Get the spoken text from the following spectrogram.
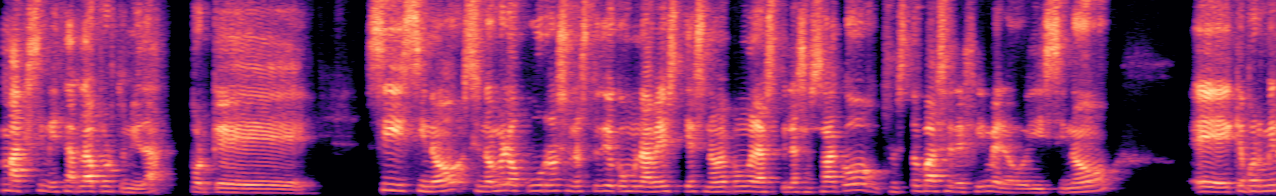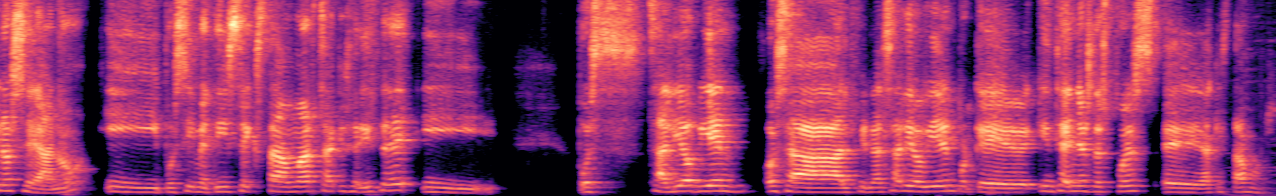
maximizar la oportunidad, porque sí, si no, si no me lo ocurro, si no estudio como una bestia, si no me pongo las pilas a saco, pues esto va a ser efímero y si no, eh, que por mí no sea, ¿no? Y pues sí, metí sexta marcha, que se dice, y pues salió bien, o sea, al final salió bien porque 15 años después eh, aquí estamos.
